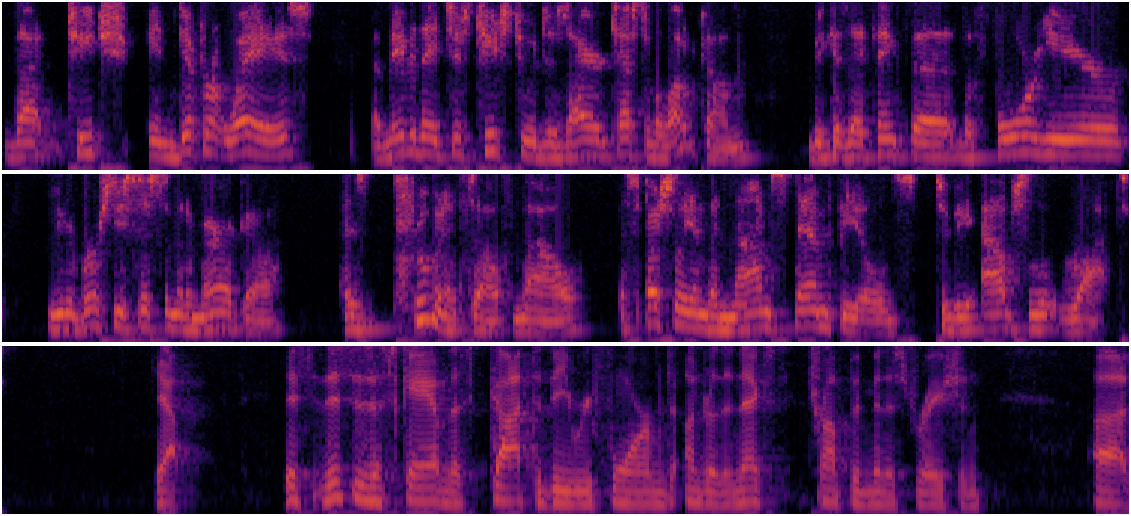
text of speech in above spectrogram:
that teach in different ways. That maybe they just teach to a desired testable outcome, because I think the the four year university system in America has proven itself now, especially in the non STEM fields, to be absolute rot. Yeah. This, this is a scam that's got to be reformed under the next Trump administration. Uh,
